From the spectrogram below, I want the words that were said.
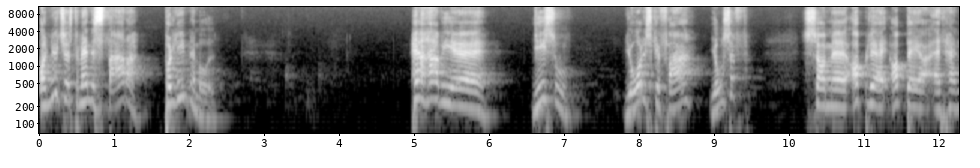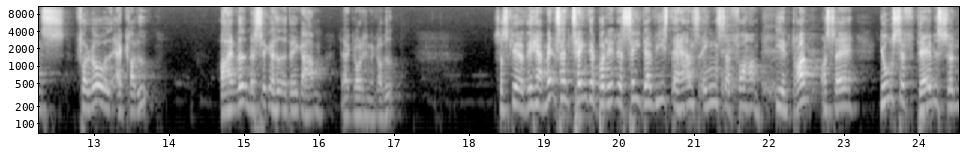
Og nye testamente starter på lignende måde. Her har vi øh, Jesu jordiske far, Josef, som øh, opdager, opdager, at hans forlovede er gravid. Og han ved med sikkerhed, at det ikke er ham, der har gjort hende gravid. Så sker der det her. Mens han tænkte på det, der se, der viste herrens engel sig for ham i en drøm og sagde, Josef, Davids søn,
